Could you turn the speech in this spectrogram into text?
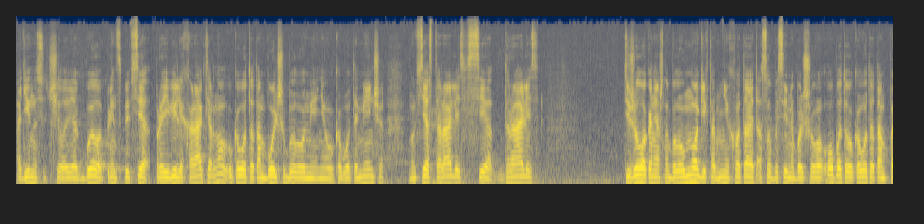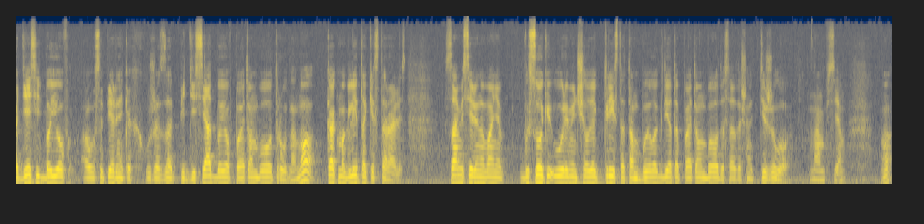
11 человек было, в принципе, все проявили характер. Ну, у кого-то там больше было умения, у кого-то меньше. Но все старались, все дрались. Тяжело, конечно, было. У многих там не хватает особо сильно большого опыта. У кого-то там по 10 боев, а у соперников уже за 50 боев, поэтому было трудно. Но как могли, так и старались. Сами соревнования, высокий уровень, человек 300 там было где-то, поэтому было достаточно тяжело нам всем. Но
